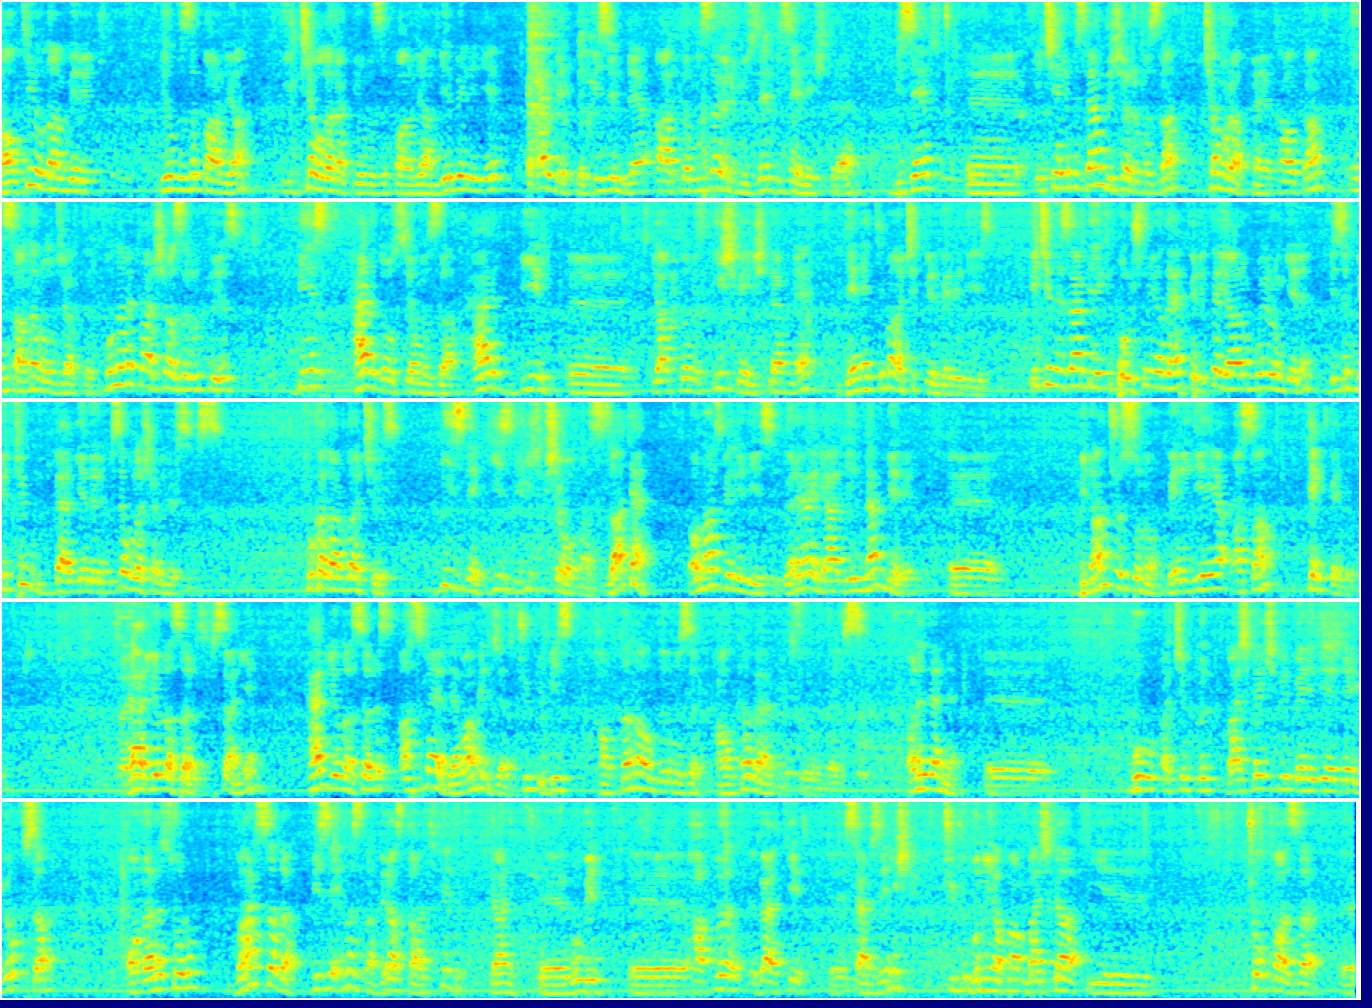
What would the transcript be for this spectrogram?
6 yıldan beri yıldızı parlayan, ilçe olarak yıldızı parlayan bir belediye elbette bizim de arkamızda önümüzde bizi eleştiren, bize e, içerimizden dışarımızdan çamur atmaya kalkan insanlar olacaktır. Bunlara karşı hazırlıklıyız. Biz her dosyamızda, her bir e, yaptığımız iş ve işlemle denetime açık bir belediyeyiz. İçinizden bir ekip oluşturun ya da hep birlikte yarın buyurun gelin. Bizim bütün belgelerimize ulaşabilirsiniz. Bu kadar da açığız. Bizde gizli hiçbir şey olmaz. Zaten Onaz Belediyesi göreve geldiğinden beri e, bilançosunu belediyeye asan tek belediye. Her yıl asarız. Bir saniye. Her yıl asarız. Asmaya devam edeceğiz. Çünkü biz halktan aldığımızı halka vermek zorundayız. O nedenle e, bu açıklık başka hiçbir belediyede yoksa onlara sorun. Varsa da bizi en azından biraz takip edin. Yani e, bu bir e, haklı belki e, serzeniş. Çünkü bunu yapan başka e, çok fazla e,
